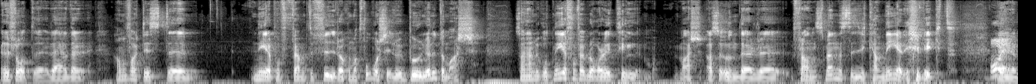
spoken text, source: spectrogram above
eller förlåt, eh, Räder, han var faktiskt eh, ner på 54,2 kilo i början av mars. Så han hade gått ner från februari till mars, alltså under eh, fransmännens tid gick han ner i vikt. Oj.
